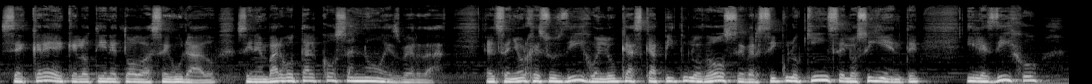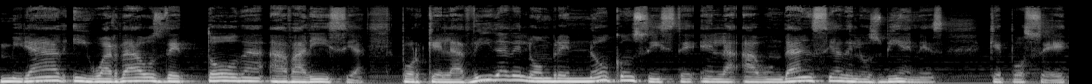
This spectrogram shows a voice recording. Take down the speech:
se cree que lo tiene todo asegurado. Sin embargo, tal cosa no es verdad. El Señor Jesús dijo en Lucas capítulo 12, versículo 15 lo siguiente, y les dijo, mirad y guardaos de toda avaricia, porque la vida del hombre no consiste en la abundancia de los bienes que posee.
